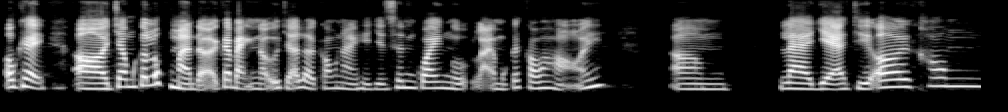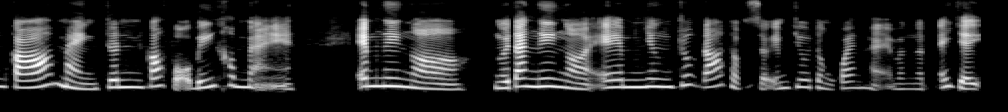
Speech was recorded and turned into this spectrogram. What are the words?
ok uh, trong cái lúc mà đợi các bạn nữ trả lời câu này thì chị xin quay ngược lại một cái câu hỏi. Um, là dạ chị ơi không có màn trinh có phổ biến không ạ? À? em nghi ngờ người ta nghi ngờ em nhưng trước đó thật sự em chưa từng quan hệ và nghịch ấy chị.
